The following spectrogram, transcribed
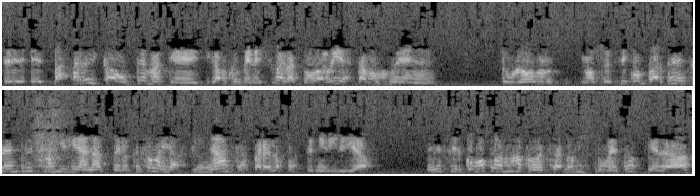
eh, eh, va a estar dedicado a un tema que, digamos, en Venezuela todavía estamos en, tú lo, no sé si compartes esa impresión, Liliana, pero que son las finanzas para la sostenibilidad. Es decir, cómo podemos aprovechar los instrumentos que da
